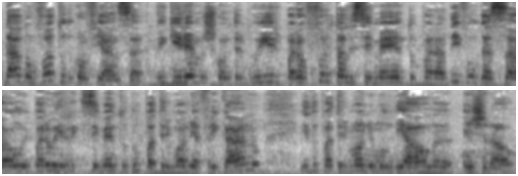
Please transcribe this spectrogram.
dado um voto de confiança de que iremos contribuir para o fortalecimento, para a divulgação e para o enriquecimento do património africano e do património mundial em geral.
